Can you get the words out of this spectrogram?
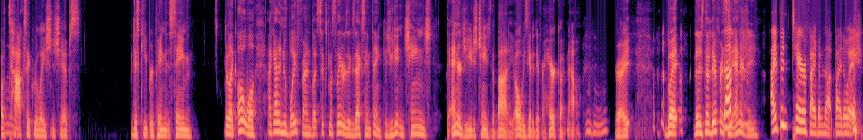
of Mm. toxic relationships. We just keep repeating the same they're like, oh, well, I got a new boyfriend, but six months later is the exact same thing because you didn't change the energy, you just changed the body. Oh, he's got a different haircut now, Mhm. right? but there's no difference in energy. I've been terrified of that, by the way.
